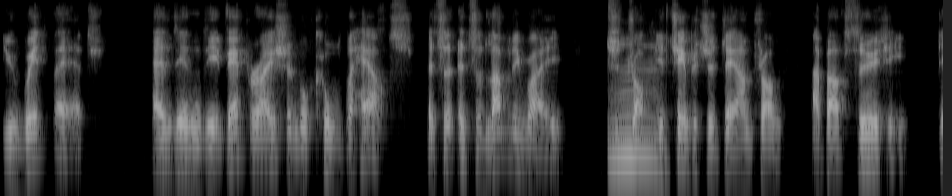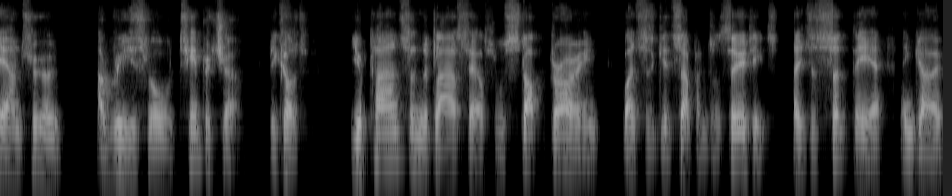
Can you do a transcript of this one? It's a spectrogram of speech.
you wet that and then the evaporation will cool the house. It's a, it's a lovely way to mm. drop your temperature down from above 30 down to a, a reasonable temperature because your plants in the glasshouse will stop growing once it gets up into the 30s. They just sit there and go,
